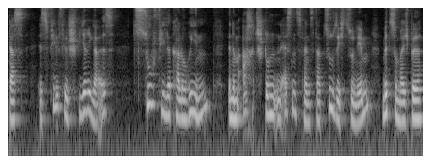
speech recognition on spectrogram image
dass es viel, viel schwieriger ist, zu viele Kalorien in einem 8 Stunden Essensfenster zu sich zu nehmen, mit zum Beispiel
